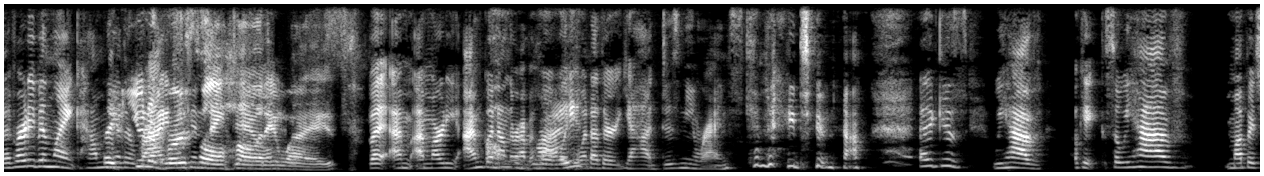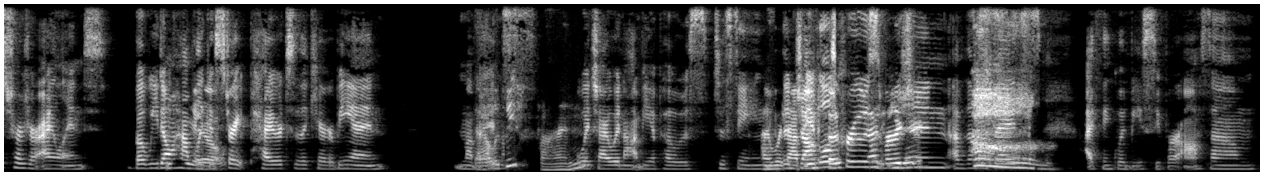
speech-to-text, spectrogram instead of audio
I've already been like, how many like other rides can universal they holiday do? wise. But I'm I'm already I'm going down oh, the Oh, rabbit hole. Like, what other yeah Disney rides can they do now? Because we have okay, so we have Muppets Treasure Island, but we don't have like a straight Pirates of the Caribbean Muppets. That would be fun. which I would not be opposed to seeing. I would the not be Jungle opposed to Cruise that either. version of the Muppets, I think would be super awesome.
